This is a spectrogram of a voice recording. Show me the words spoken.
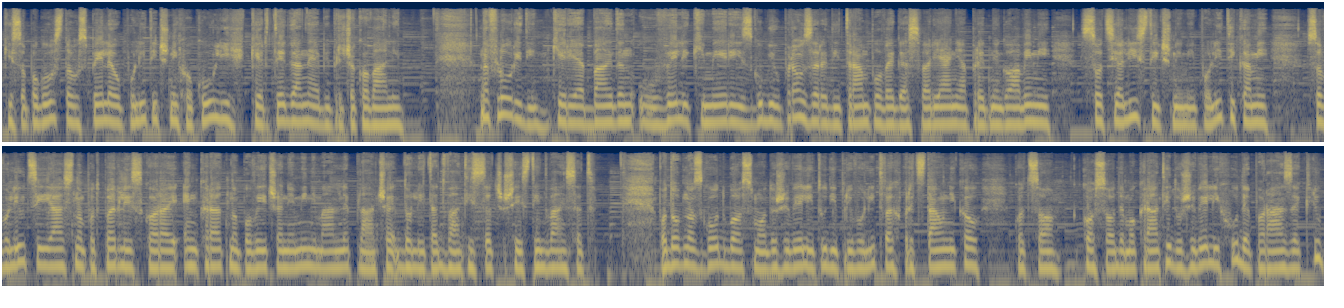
ki so pogosto uspele v političnih okoljih, kjer tega ne bi pričakovali. Na Floridi, kjer je Biden v veliki meri izgubil prav zaradi Trumpovega svarjanja pred njegovimi socialističnimi politikami, so voljivci jasno podprli skoraj enkratno povečanje minimalne plače do leta 2026. Podobno zgodbo smo doživeli tudi pri volitvah predstavnikov, so, ko so demokrati doživeli hude poraze kljub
